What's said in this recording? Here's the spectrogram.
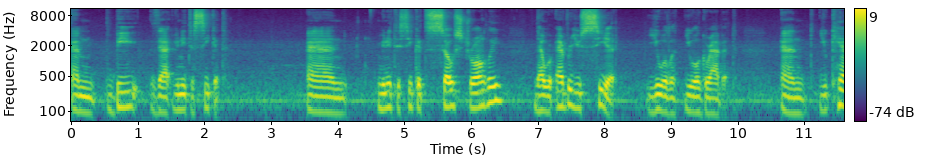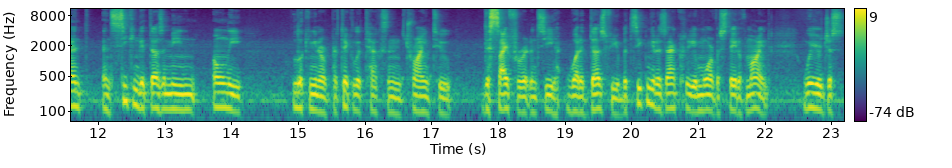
and b that you need to seek it, and you need to seek it so strongly that wherever you see it, you will you will grab it. And you can't and seeking it doesn't mean only looking in a particular text and trying to decipher it and see what it does for you. But seeking it is actually more of a state of mind where you're just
